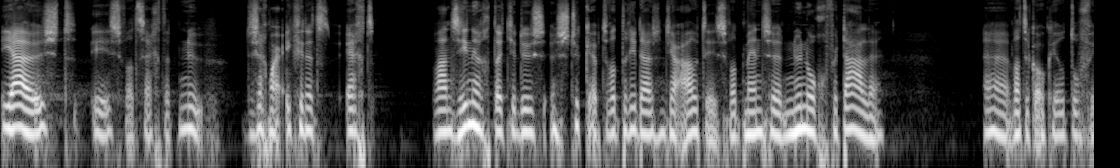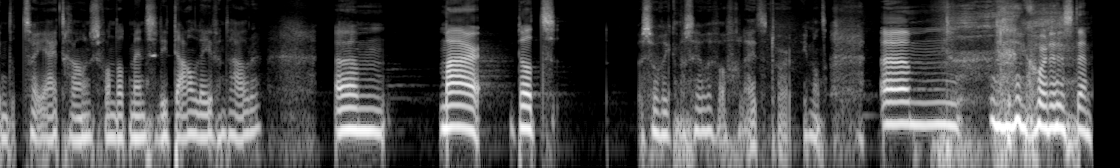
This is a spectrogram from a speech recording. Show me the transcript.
juist, is wat zegt het nu? Dus zeg maar, ik vind het echt waanzinnig dat je dus een stuk hebt wat 3000 jaar oud is, wat mensen nu nog vertalen. Eh, wat ik ook heel tof vind, dat zei jij trouwens, van dat mensen die taal levend houden. Ehm, maar dat. Sorry, ik was heel even afgeleid door iemand. Ehm, ik hoorde een stem.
